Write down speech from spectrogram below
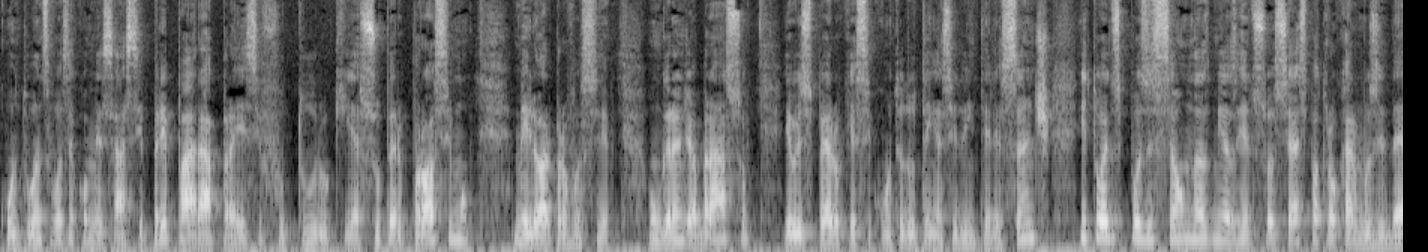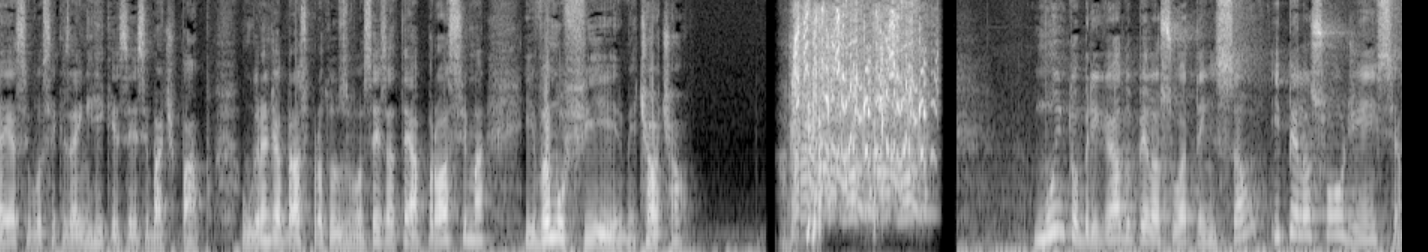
quanto antes você começar a se preparar para esse futuro que é super próximo, melhor para você. Um grande abraço, eu espero que esse conteúdo tenha sido interessante e estou à disposição nas minhas redes sociais para trocarmos ideias se você quiser enriquecer esse bate-papo. Um grande abraço para todos vocês, até a próxima e vamos firme. Tchau, tchau. Muito obrigado pela sua atenção e pela sua audiência.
